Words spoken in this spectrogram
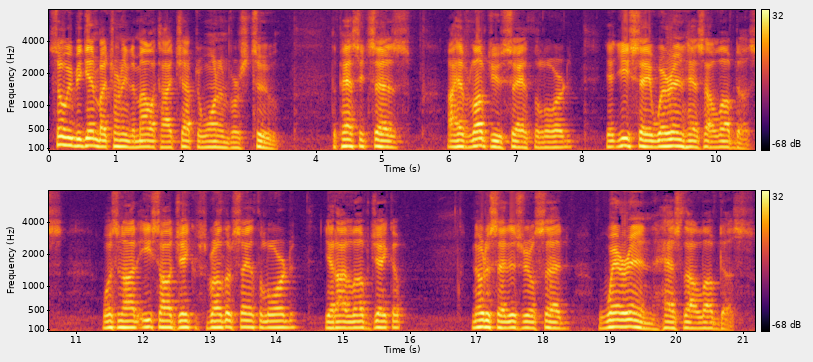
So we begin by turning to Malachi chapter 1 and verse 2. The passage says, I have loved you, saith the Lord, yet ye say, Wherein hast thou loved us? Was not Esau Jacob's brother, saith the Lord, yet I loved Jacob? Notice that Israel said, Wherein hast thou loved us?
